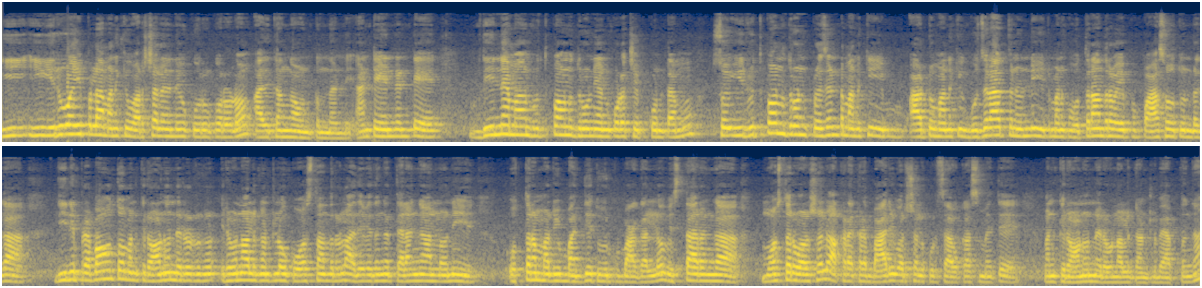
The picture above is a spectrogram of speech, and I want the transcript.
ఈ ఈ ఇరువైపులా మనకి వర్షాలు అనేవి కురవడం అధికంగా ఉంటుందండి. అంటే ఏంటంటే దీన్నే మనం ఋతుపవన ద్రోణి అని కూడా చెప్పుకుంటాము. సో ఈ ఋతుపవన ద్రోణి ప్రజెంట్ మనకి అటు మనకి గుజరాత్ నుండి ఇటు మనకి ఉత్తరాంధ్ర వైపు పాస్ అవుతుండగా దీని ప్రభావంతో మనకి రానున్న ఇరవై ఇరవై నాలుగు గంటల్లో కోస్తాంధ్రలో అదేవిధంగా తెలంగాణలోని ఉత్తరం మరియు మధ్య తూర్పు భాగాల్లో విస్తారంగా మోస్తరు వర్షాలు అక్కడక్కడ భారీ వర్షాలు కురిసే అవకాశం అయితే మనకి రానున్న ఇరవై నాలుగు గంటల వ్యాప్తంగా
